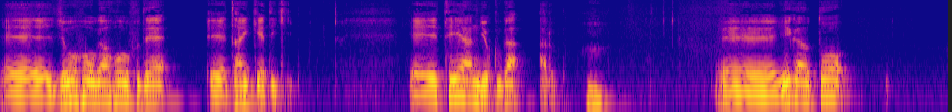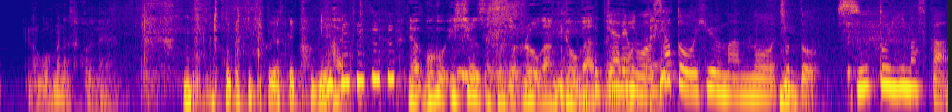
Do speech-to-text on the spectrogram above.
えー情報が豊富で、えー体系的、えー提案力がある。えー笑顔と、あごめんなさい、これね。老眼鏡がないと見えなはいい。いや、僕一瞬先ほど老眼鏡があっていやでも佐藤ヒューマンのちょっと素と言いますか、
